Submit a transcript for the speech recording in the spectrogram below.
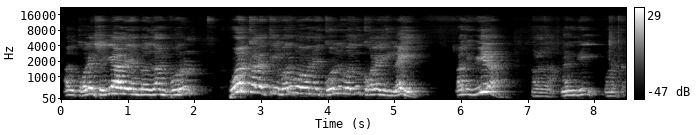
அது கொலை செய்யாதே என்பதுதான் பொருள். போர்க்களத்தில் வருபவனை கொல்லுவது கொலை இல்லை. அது வீரம். அவ்வளோதான் நன்றி வணக்கம்.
